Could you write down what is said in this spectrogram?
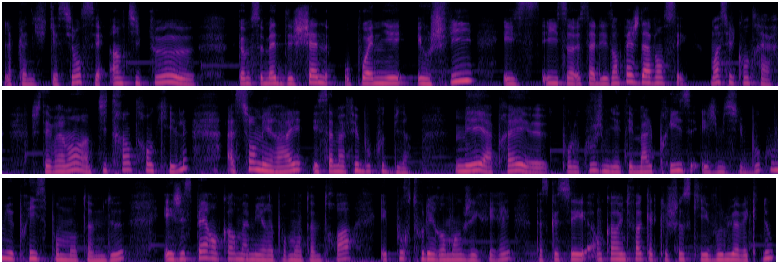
la planification, c'est un petit peu euh, comme se mettre des chaînes aux poignets et aux chevilles et, ça, les empêche d'avancer. Moi, c'est le contraire. J'étais vraiment un petit train tranquille sur mes rails et ça m'a fait beaucoup de bien. Mais après, euh, pour le coup, je m'y étais mal prise et je m'y suis beaucoup mieux prise pour mon tome 2. Et j'espère encore m'améliorer pour mon tome 3 et pour tous les romans que j'écrirai. Parce que c'est encore une fois quelque chose qui évolue avec nous.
